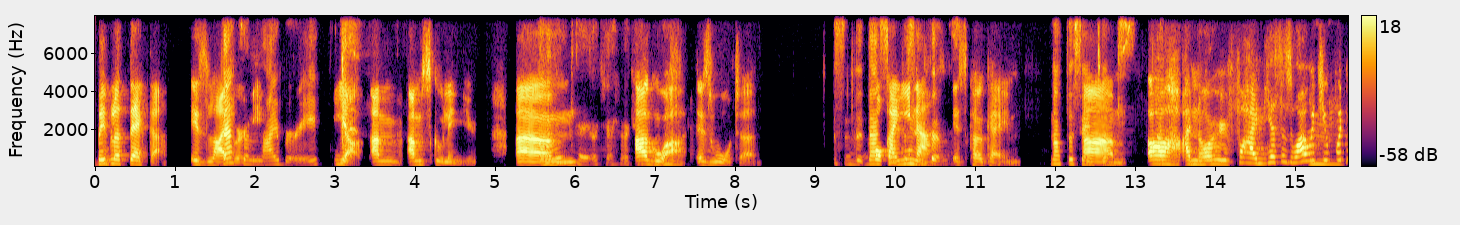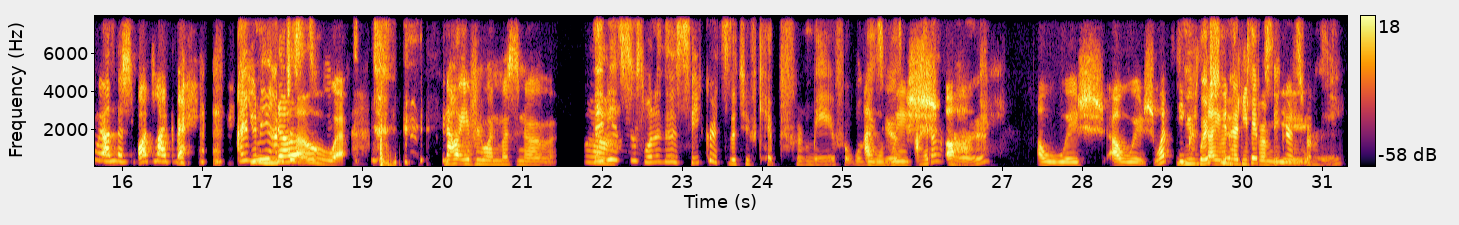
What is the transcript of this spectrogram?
biblioteca is library. That's a library. yeah, I'm I'm schooling you. Oh, Um, okay, okay, okay. agua is water. Mm, th- the Cocaína is cocaine. not the Um, sentence. Oh, I know. Fine. Yes, is why would you Mm. put me on the spot like that? I You mean, I'm just know. now everyone must know. maybe Oh, it's just one of those secrets that you've kept from me for all I these years. wish. I don't Oh, know. I wish. I wish. What You secrets wish I you even had keep kept from secrets you? from me.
